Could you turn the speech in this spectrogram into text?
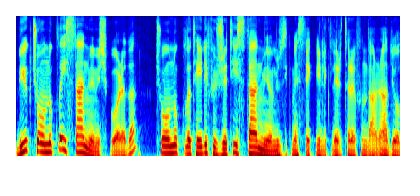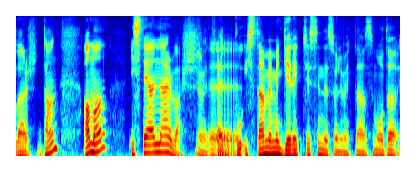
büyük çoğunlukla istenmemiş bu arada çoğunlukla telif ücreti istenmiyor müzik meslek birlikleri tarafından radyolardan ama isteyenler var. Evet, ee, bu istenmeme gerekçesini de söylemek lazım. O da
